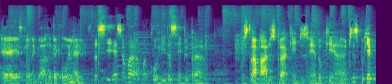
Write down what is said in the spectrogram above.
é esse que é o negócio, a tecnologia. É, da ciência é uma, uma corrida sempre para os trabalhos, para quem desvenda o que antes, porque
